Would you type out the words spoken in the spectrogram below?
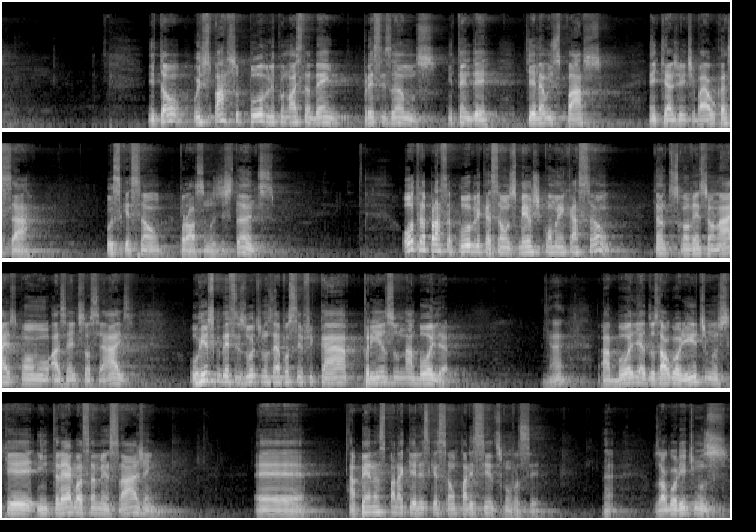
Então, o espaço público nós também precisamos entender que ele é um espaço em que a gente vai alcançar os que são próximos, distantes. Outra praça pública são os meios de comunicação, tanto os convencionais como as redes sociais. O risco desses últimos é você ficar preso na bolha. Né? A bolha dos algoritmos que entregam essa mensagem é, apenas para aqueles que são parecidos com você. Né? Os algoritmos,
